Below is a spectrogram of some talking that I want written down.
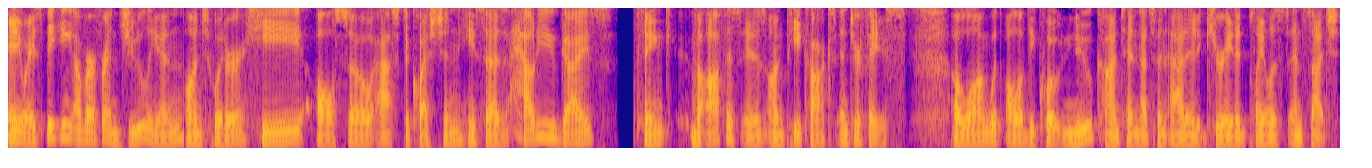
Anyway, speaking of our friend Julian on Twitter, he also asked a question. He says, How do you guys think The Office is on Peacock's interface, along with all of the quote new content that's been added, curated playlists, and such.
